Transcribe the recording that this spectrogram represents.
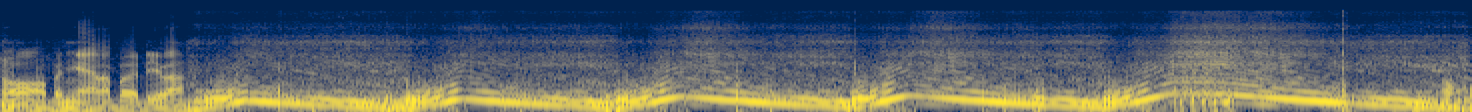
โอ้เป็นไงระเบิดดีปะโอ้โห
